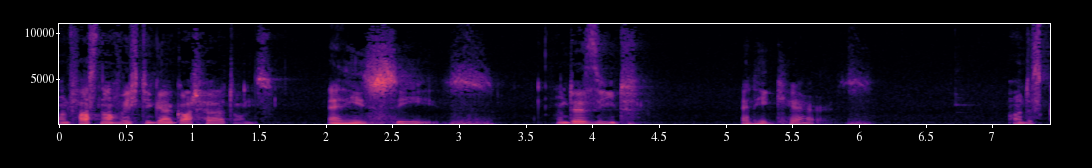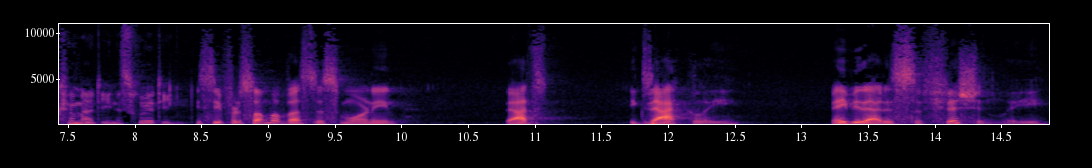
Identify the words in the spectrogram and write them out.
Und fast noch wichtiger, Gott hört uns. and He sees Und er sieht. and He cares. Und es kümmert ihn, es rührt ihn. You see, for some of us this morning, that's exactly, maybe that is sufficiently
